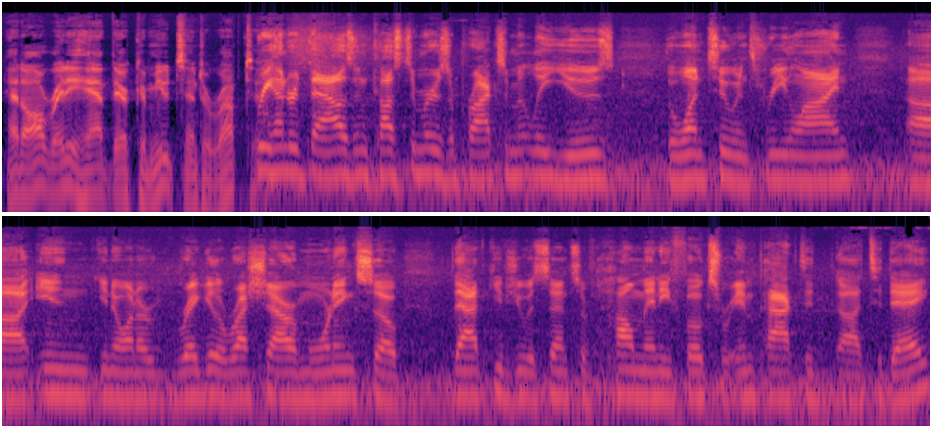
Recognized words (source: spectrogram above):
had already had their commutes interrupted. 300,000 customers approximately use the 1, 2, and 3 line uh, in, you know, on a regular rush hour morning. So that gives you a sense of how many folks were impacted uh, today.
